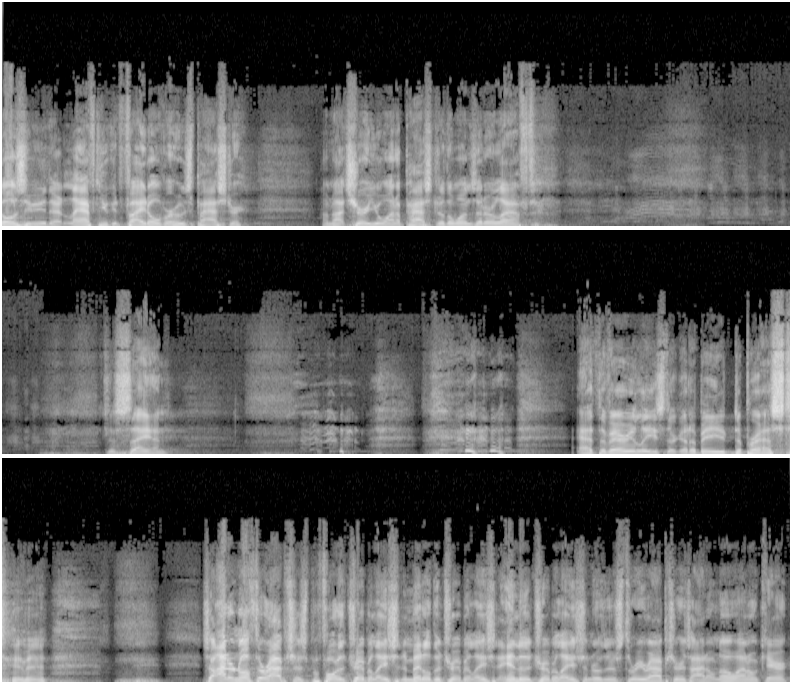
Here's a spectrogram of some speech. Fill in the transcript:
Those of you that left, you could fight over who's pastor. I'm not sure you want to pastor the ones that are left. Just saying. At the very least, they're going to be depressed. Amen. So I don't know if the rapture is before the tribulation, the middle of the tribulation, the end of the tribulation, or there's three raptures. I don't know. I don't care.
